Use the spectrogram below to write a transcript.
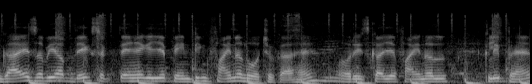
गाइस अभी आप देख सकते हैं कि ये पेंटिंग फाइनल हो चुका है और इसका ये फाइनल क्लिप है।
